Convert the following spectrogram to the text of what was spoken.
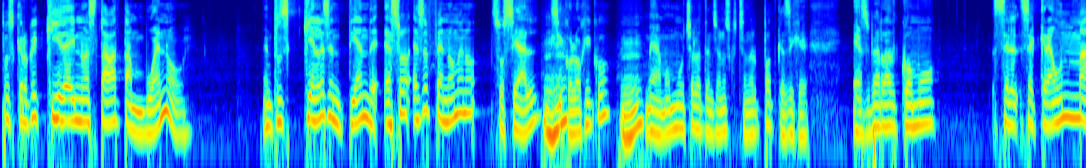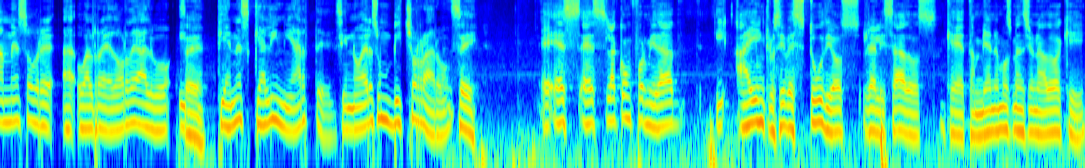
pues creo que Kirei no estaba tan bueno. Entonces, ¿quién les entiende? Eso, ese fenómeno social, psicológico, me llamó mucho la atención escuchando el podcast. Dije, es verdad cómo se, crea un mame sobre o alrededor de algo y tienes que alinearte. Si no eres un bicho raro. Sí. E, es, es la conformidad y hay inclusive estudios realizados que también hemos mencionado aquí.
